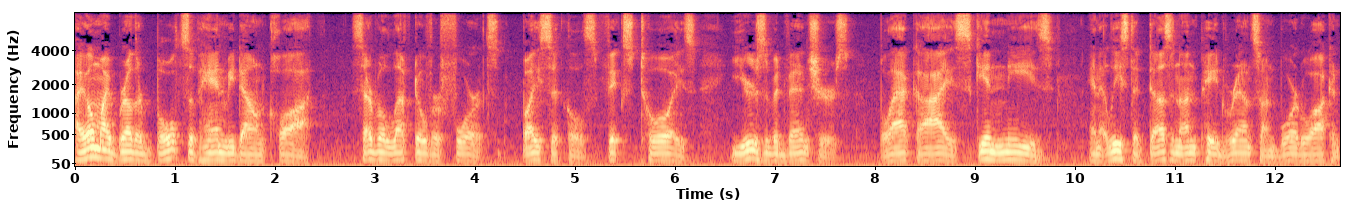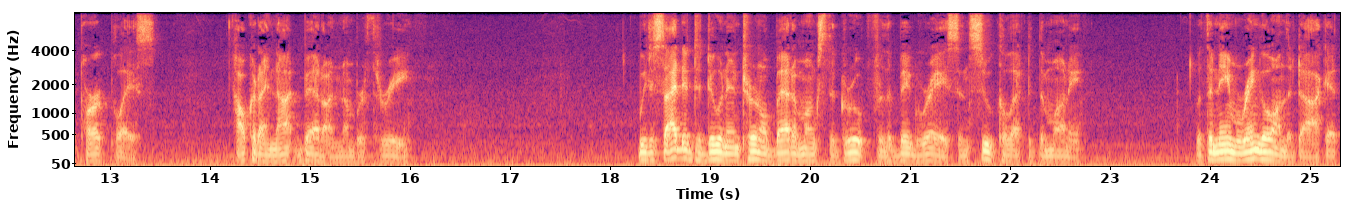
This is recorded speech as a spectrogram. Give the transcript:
I owe my brother bolts of hand me down cloth, several leftover forts, bicycles, fixed toys, years of adventures, black eyes, skin knees, and at least a dozen unpaid rents on Boardwalk and Park Place. How could I not bet on number three? We decided to do an internal bet amongst the group for the big race, and Sue collected the money. With the name Ringo on the docket,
